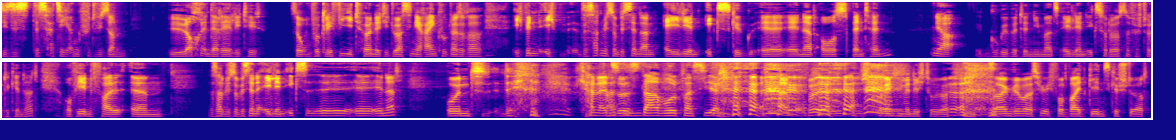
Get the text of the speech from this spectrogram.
dieses, das hat sich angefühlt wie so ein Loch in der Realität. So wirklich wie Eternity. Du hast ihn hier reinguckt, also war, ich bin, ich, das hat mich so ein bisschen an Alien X ge äh, erinnert aus Ben 10. Ja, Google bitte niemals Alien X oder du hast eine verstörte Kindheit. Auf jeden Fall, ähm, das hat mich so ein bisschen an Alien X äh, erinnert. Und kann halt was so ist da wohl passiert? sprechen wir nicht drüber. Sagen wir mal, ich wurde weitgehend gestört.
